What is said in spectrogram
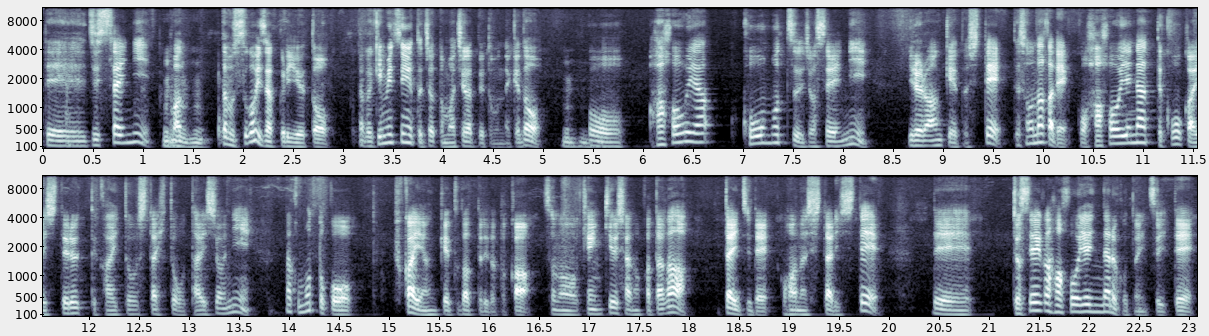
で実際に、まあう、ん多分すごいざっくり言うとなんか厳密に言うとちょっと間違ってると思うんだけどこう母親子を持つ女性にいろいろアンケートしてでその中でこう母親になって後悔してるって回答した人を対象になんかもっとこう深いアンケートだったりだとかその研究者の方が1対1でお話ししたりしてで女性が母親になることについて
